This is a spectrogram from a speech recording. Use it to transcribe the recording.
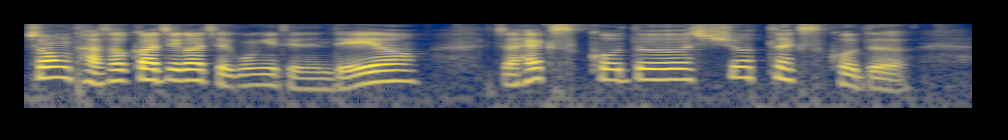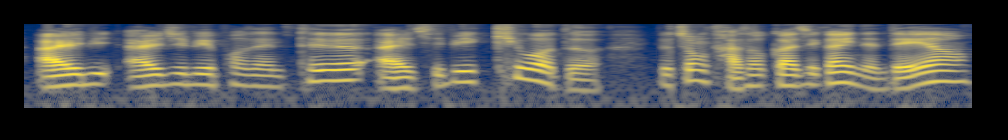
총 다섯 가지가 제공이 되는데요. 자, 헥스 코드, 쇼트 헥스 코드, RB, RGB 퍼센트, RGB 키워드 총 다섯 가지가 있는데요.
